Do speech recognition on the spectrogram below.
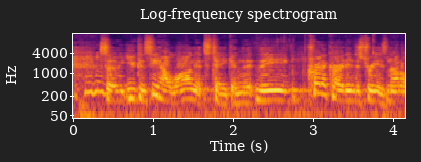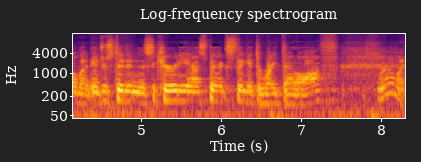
so you can see how long it's taken. The, the credit card industry is not all that interested in the security aspects. They get to write that off. Really?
